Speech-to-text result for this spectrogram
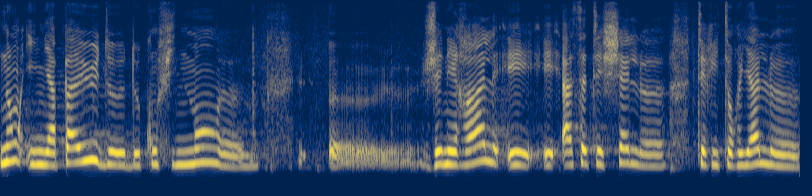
non, il n'y a pas eu de, confinement général et, à cette échelle territoriale,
